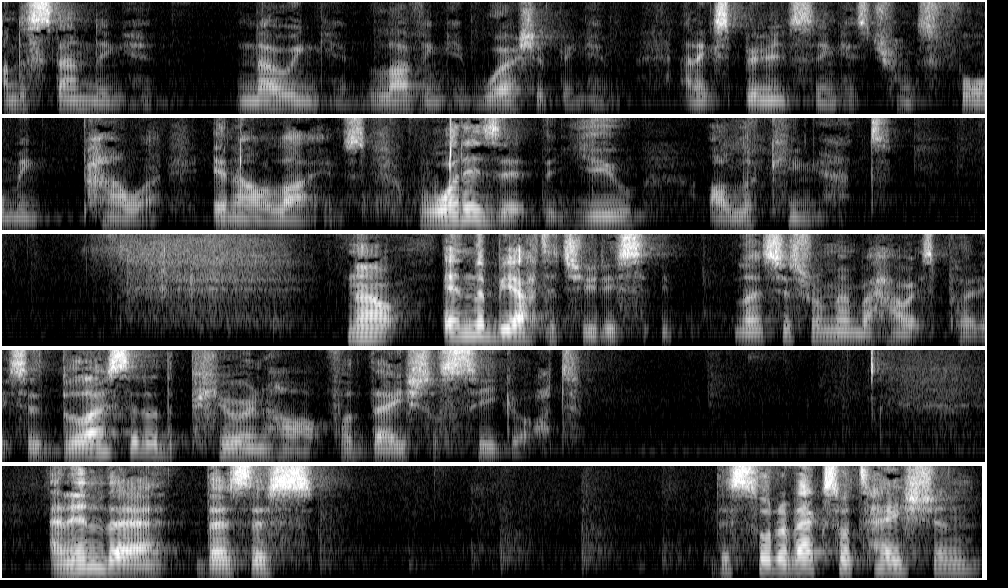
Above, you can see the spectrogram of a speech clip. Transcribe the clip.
understanding Him, knowing Him, loving Him, worshiping Him, and experiencing His transforming power in our lives. What is it that you are looking at? Now, in the Beatitude, let's just remember how it's put. He says, Blessed are the pure in heart, for they shall see God. And in there, there's this, this sort of exhortation,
